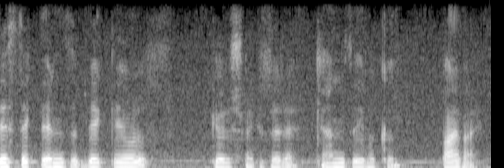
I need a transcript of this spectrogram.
Desteklerinizi bekliyoruz. Görüşmek üzere. Kendinize iyi bakın. Bay bay.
